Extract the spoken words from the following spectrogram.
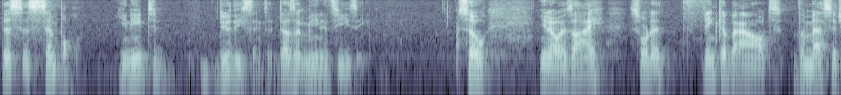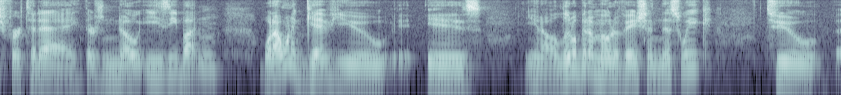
This is simple. You need to do these things. It doesn't mean it's easy. So, you know, as I sort of think about the message for today, there's no easy button. What I want to give you is you know, a little bit of motivation this week to uh,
